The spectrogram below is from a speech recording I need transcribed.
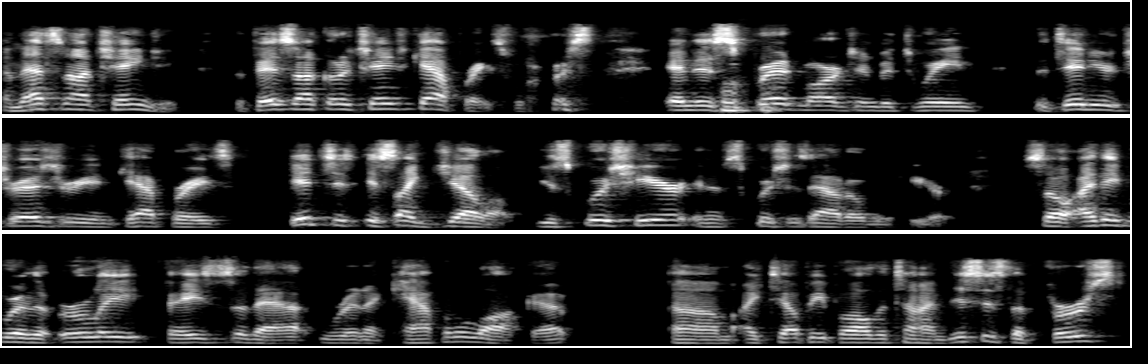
And that's not changing. The Fed's not going to change cap rates for us. And this spread margin between the 10 year treasury and cap rates, it's just, it's like jello. You squish here and it squishes out over here. So I think we're in the early phases of that. We're in a capital lockup. Um, I tell people all the time this is the first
